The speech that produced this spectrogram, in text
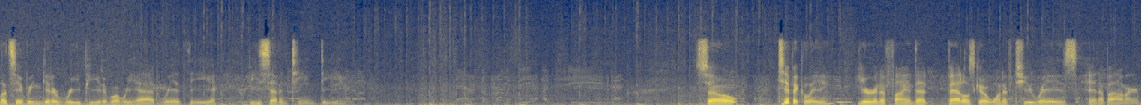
Let's see if we can get a repeat of what we had with the B-17D. So, typically, you're going to find that battles go one of two ways in a bomber.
